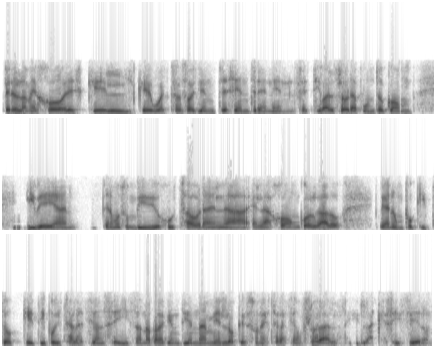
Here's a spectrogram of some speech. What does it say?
pero lo mejor es que el, que vuestros oyentes entren en festivalflora.com y vean, tenemos un vídeo justo ahora en la en la home colgado, vean un poquito qué tipo de instalación se hizo, ¿no? Para que entiendan bien lo que es una instalación floral y las que se hicieron.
